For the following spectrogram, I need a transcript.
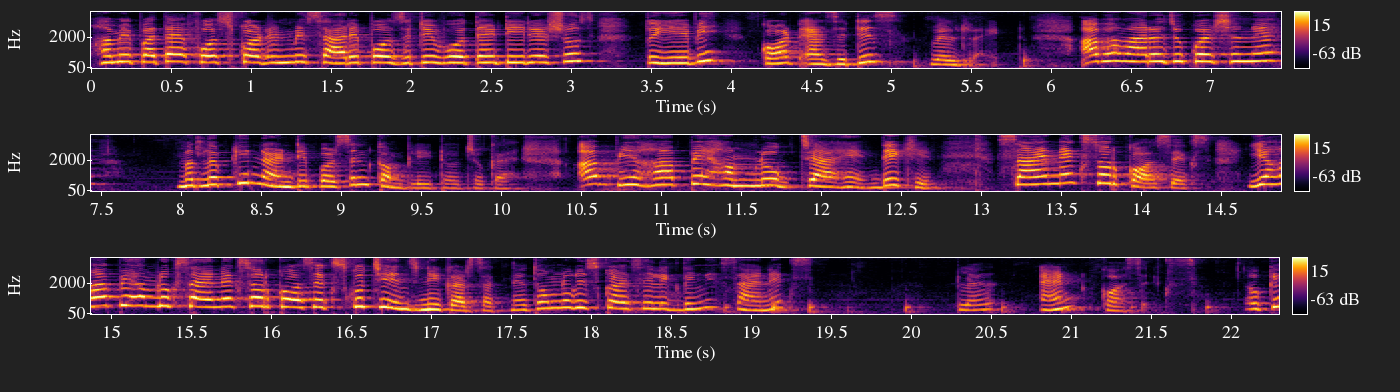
हमें पता है फ़र्स्ट क्वाड्रेंट में सारे पॉजिटिव होते हैं टी रेशोज तो ये भी cot as it is will write अब हमारा जो क्वेश्चन है मतलब कि 90 परसेंट कंप्लीट हो चुका है। अब यहाँ पे हम लोग चाहें, देखिए साइन एक्स और कॉस एक्स यहाँ पे हम लोग साइन एक्स और कॉस एक्स को चेंज नहीं कर सकते तो हम लोग इसको ऐसे लिख देंगे sine X plus and cos X okay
